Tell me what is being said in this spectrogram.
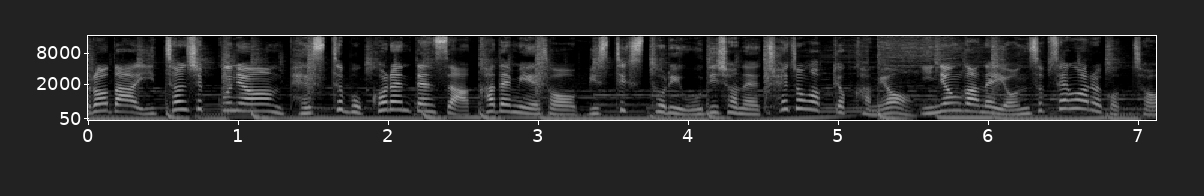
그러다 2019년 베스트 보컬 앤 댄스 아카데미에서 미스틱 스토리 오디션에 최종 합격하며 2년간의 연습 생활을 거쳐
